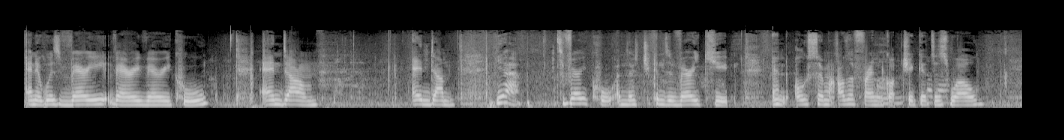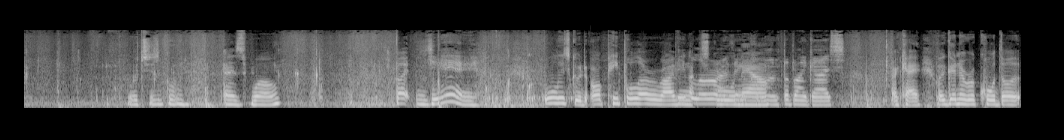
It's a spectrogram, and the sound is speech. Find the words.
and it was very very very cool, and um, and um, yeah, it's very cool, and those chickens are very cute, and also my other friend got chickens as well, which is good as well. But yeah, all is good. Oh, people are arriving People at school arriving. now. Bye bye, guys. Okay, we're gonna record the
